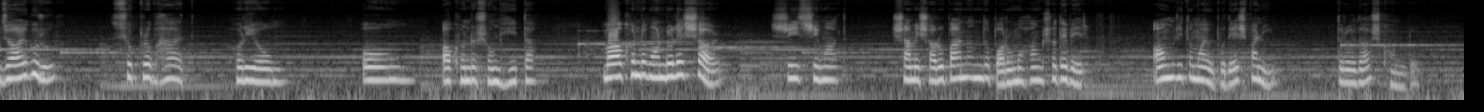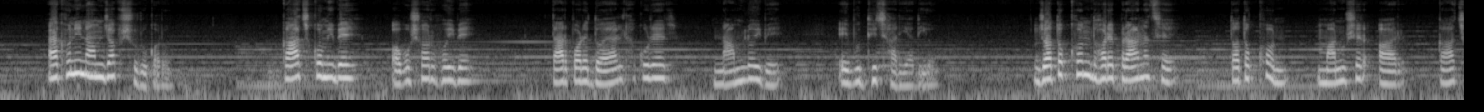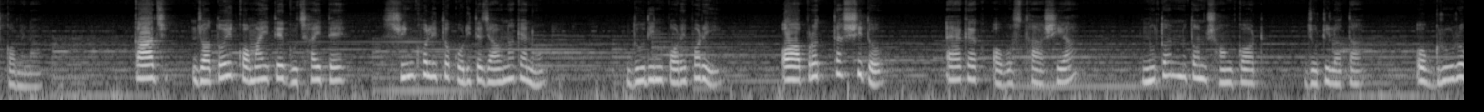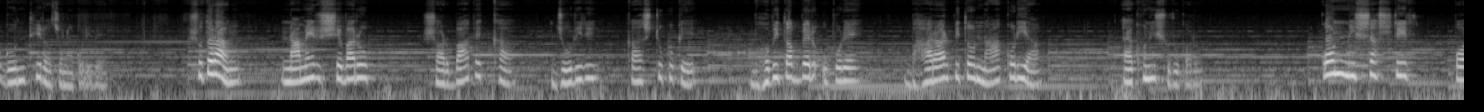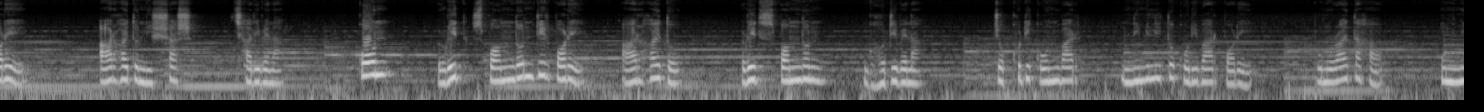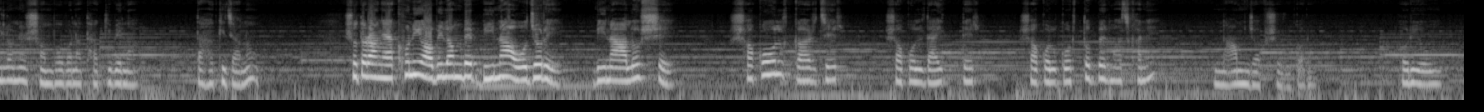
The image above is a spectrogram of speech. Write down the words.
জয় গুরু সুপ্রভাত, হরি ওম। ওম অখণ্ড সংহিতা। বা অখণ্ড মণ্ডলেশ্বর, শ্রী শ্রীমৎ স্বামী স্বরূপানন্দ পরমহংসদেবের অমৃতময় উপদেশ বাণী ত্রয়োদশ খণ্ড। এখনই নাম জপ শুরু করো। কাজ কমিবে, অবসর হইবে, তারপরে দয়াল ঠাকুরের নাম লইবে এই বুদ্ধি ছাড়িয়া দিও। যতক্ষণ ধরে প্রাণ আছে, ততক্ষণ মানুষের আর কাজ কমে না। কাজ যতই কমাইতে গুছাইতে, শৃঙ্খলিত করিতে যাও না কেন, দুদিন পরে পরেই অপ্রত্যাশিত এক এক অবস্থা আসিয়া নূতন নূতন সংকট, জটিলতা ও গ্রূঢ় গ্রন্থি রচনা করিবে। সুতরাং নামের সেবারূপ সর্বাপেক্ষা জরুরি কাজটুকুকে ভবিতব্যের উপরে ভারার্পিত না করিয়া এখনই শুরু করো। কোন নিঃশ্বাসটির পরে আর হয়তো নিঃশ্বাস ছাড়িবে না। কোন হৃদস্পন্দনটির পরে আর হয়তো হৃদস্পন্দন ঘটিবে না। চক্ষুটি কোনবার নিমিলিত করিবার পরে পুনরায় তাহা উন্মিলনের সম্ভাবনা থাকিবে না, তাহা কি জানো? সুতরাং এখনই অবিলম্বে বিনা ওজরে, বিনা আলস্যে সকল কার্যের, সকল দায়িত্বের, সকল কর্তব্যের মাঝখানে নাম জপ শুরু করো। হরি ওম।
